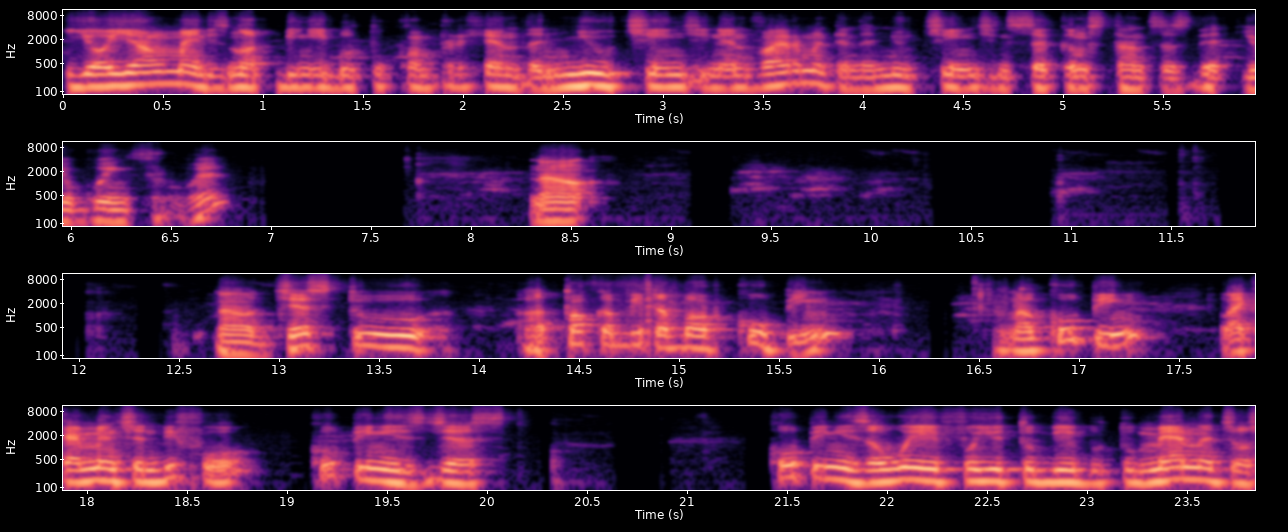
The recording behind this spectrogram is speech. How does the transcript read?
your young mind is not being able to comprehend the new change in environment and the new change in circumstances that you're going through eh? now now just to uh, talk a bit about coping now coping like i mentioned before coping is just coping is a way for you to be able to manage or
